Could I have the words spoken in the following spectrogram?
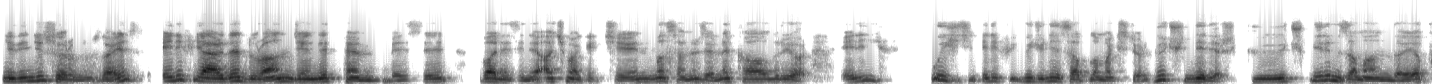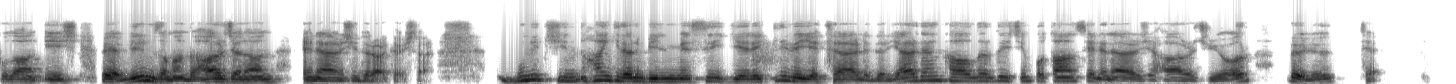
Yedinci sorumuzdayız. Elif yerde duran cennet pembesi valizini açmak için masanın üzerine kaldırıyor. Elif bu iş için Elif gücünü hesaplamak istiyor. Güç nedir? Güç birim zamanda yapılan iş ve birim zamanda harcanan enerjidir arkadaşlar. Bunun için hangilerini bilmesi gerekli ve yeterlidir? Yerden kaldırdığı için potansiyel enerji harcıyor bölü T.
